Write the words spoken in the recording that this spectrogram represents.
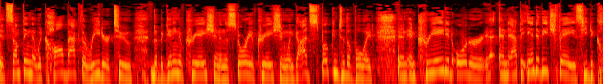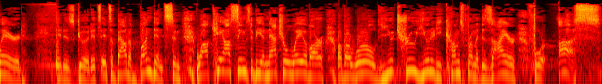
it's something that would call back the reader to the beginning of creation and the story of creation when god spoke into the void and, and created order and at the end of each phase he declared it is good. It's, it's about abundance. And while chaos seems to be a natural way of our, of our world, you, true unity comes from a desire for us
